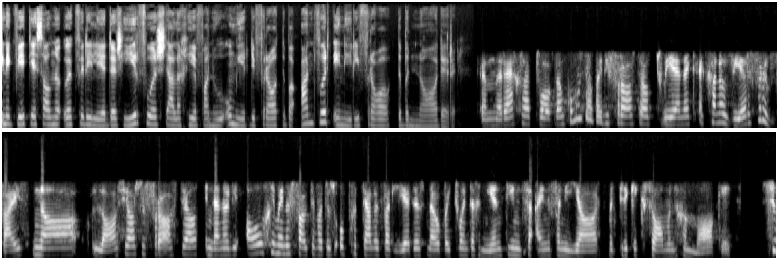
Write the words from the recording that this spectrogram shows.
En ek weet jy sal nou ook vir die leerders hier voorstelle gee van hoe om hierdie vrae te beantwoord en hierdie vrae te benader. Um, Regraad 12, dan kom ons nou by die vraestel 2 en ek ek gaan nou weer verwys na laas jaar se vraestel en dan nou die algemene foute wat ons opgetel het wat leerders nou by 2019 se einde van die jaar matriekeksamen gemaak het. So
